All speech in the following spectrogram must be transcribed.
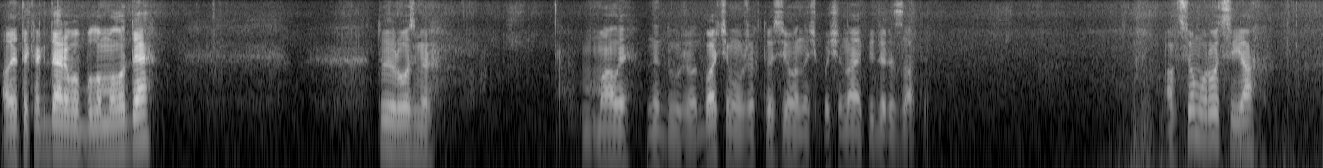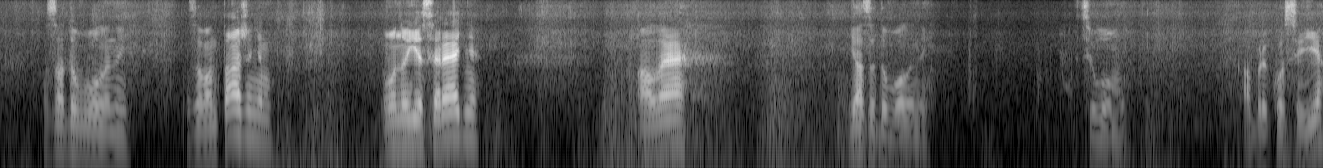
Але так як дерево було молоде, то і розмір мали не дуже. От бачимо, вже хтось його починає підрізати. А в цьому році я задоволений завантаженням. Воно є середнє, але я задоволений в цілому. Абрикоси є.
